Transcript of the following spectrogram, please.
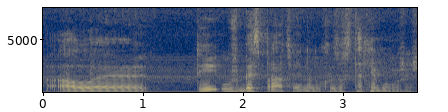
ale ty už bez práce jednoducho zostať nemôžeš,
